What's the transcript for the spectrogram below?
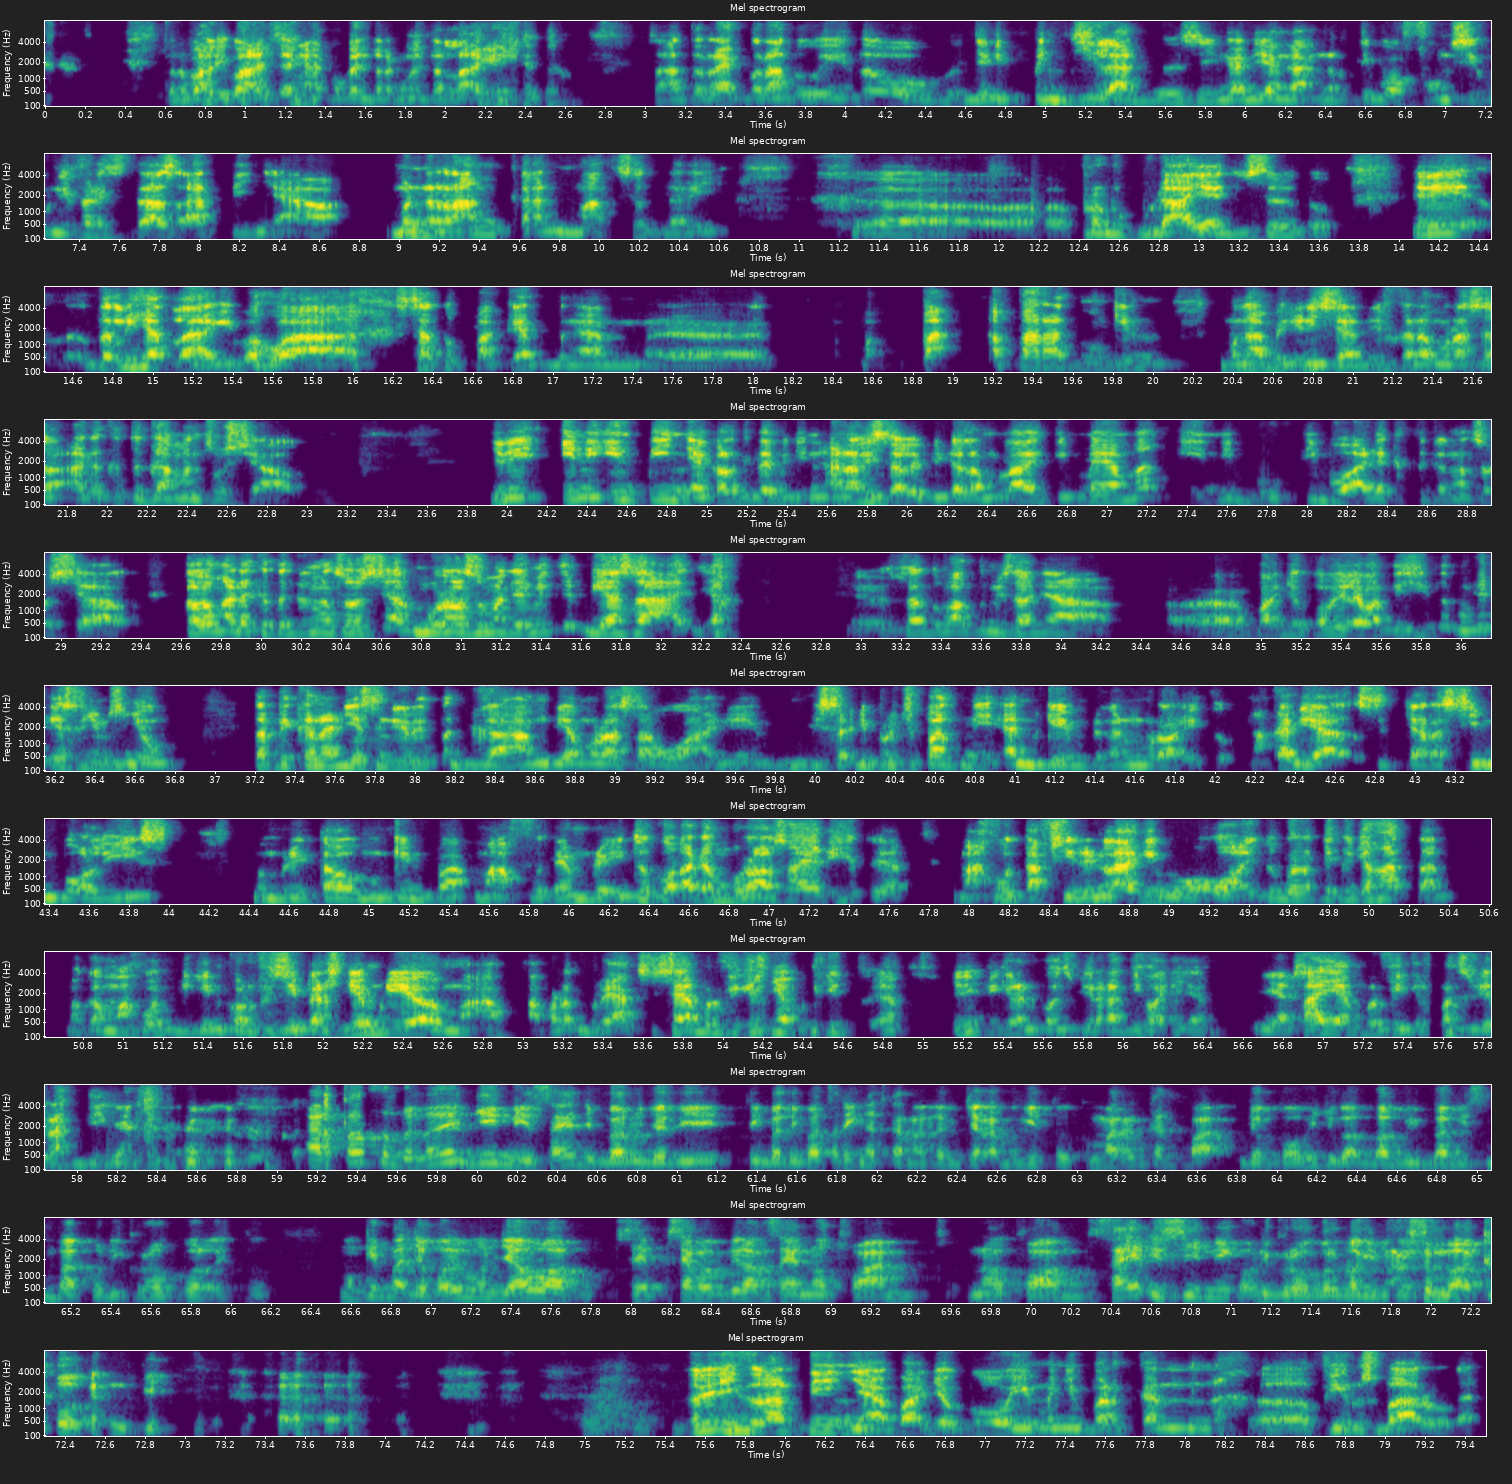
terbalik baca nggak komentar-komentar lagi itu. Satu Rektorat UI itu jadi penjilat gitu, sehingga dia nggak ngerti bahwa fungsi universitas artinya menerangkan maksud dari uh, produk budaya justru itu. Jadi terlihat lagi bahwa satu paket dengan uh, aparat mungkin mengambil inisiatif karena merasa ada ketegangan sosial. Jadi ini intinya kalau kita bikin analisa lebih dalam lagi, memang ini bukti bahwa ada ketegangan sosial. Kalau nggak ada ketegangan sosial, mural semacam itu biasa aja. Satu waktu misalnya eh, Pak Jokowi lewat di situ, mungkin dia senyum-senyum. Tapi karena dia sendiri tegang, dia merasa wah ini bisa dipercepat nih end game dengan mural itu. Maka dia secara simbolis memberitahu mungkin Pak Mahfud MD itu kok ada mural saya di situ ya. Mahfud tafsirin lagi bahwa wah itu berarti kejahatan. Maka Mahfud bikin konversi pers diam-diam, maaf aparat bereaksi. Saya berpikirnya begitu ya. Ini pikiran konspiratif aja. Ya. Saya yang berpikir konspiratif. Ya. Atau sebenarnya gini, saya baru jadi tiba-tiba teringat karena ada bicara begitu. Kemarin kan Pak Jokowi juga bagi-bagi sembako di Grogol itu mungkin Pak Jokowi menjawab, saya, saya mau bilang saya not fun, not fun. Saya di sini kok di Grogol bagi-bagi sembako kan gitu. Tapi itu artinya Pak Jokowi menyebarkan uh, virus baru kan.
